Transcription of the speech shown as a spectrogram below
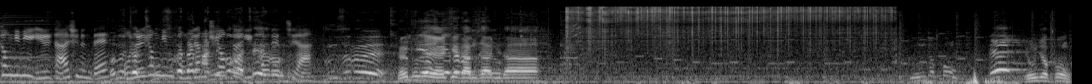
형님이 일 다 하시는데 저는 오늘 저 형님 분수가 딱 공장 맞는 것 취업하기 같아요 컨텐츠야. 여러분 분수를 별풍선 이제야 10개 깨달았어요. 감사합니다. 용접봉. 네 용접봉.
